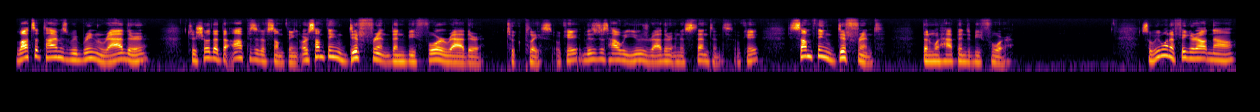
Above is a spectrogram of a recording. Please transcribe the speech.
Lots of times we bring rather to show that the opposite of something or something different than before rather took place, okay? This is just how we use rather in a sentence, okay? Something different than what happened before. So we want to figure out now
